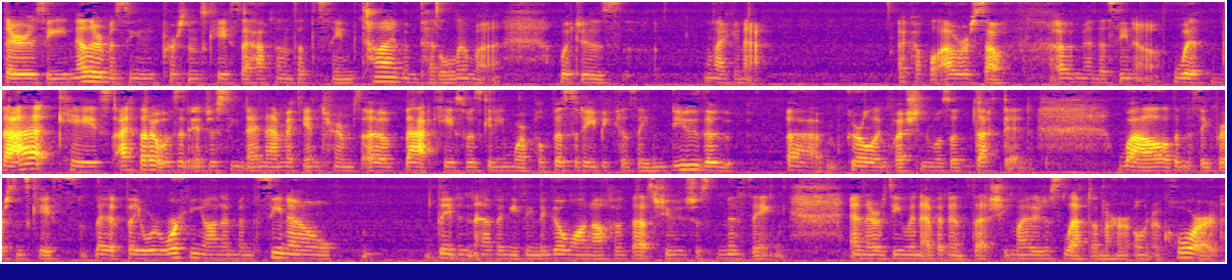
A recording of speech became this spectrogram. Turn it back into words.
there's another missing persons case that happens at the same time in Petaluma, which is like an a couple hours south of Mendocino. With that case, I thought it was an interesting dynamic in terms of that case was getting more publicity because they knew the um, girl in question was abducted, while the missing persons case that they were working on in Mendocino they didn't have anything to go on off of that. She was just missing. And there was even evidence that she might have just left on her own accord,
